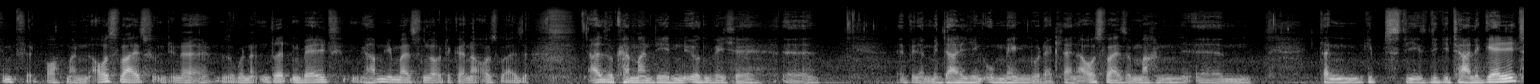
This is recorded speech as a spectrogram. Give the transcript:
geimpft wird, braucht man einen Ausweis und in der sogenannten dritten Welt haben die meisten Leute keine Ausweise. Also kann man denen irgendwelche äh, entweder Medaillen umhängen oder kleine Ausweise machen. Ähm, dann gibt es die digitale Geld.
